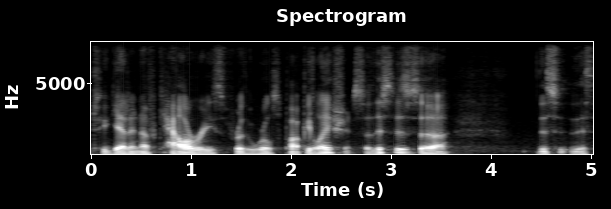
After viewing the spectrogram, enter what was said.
to get enough calories for the world's population. So this is. Uh, this, this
